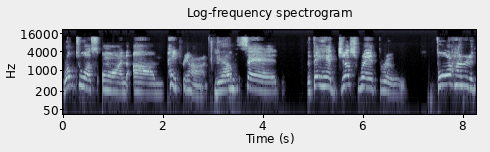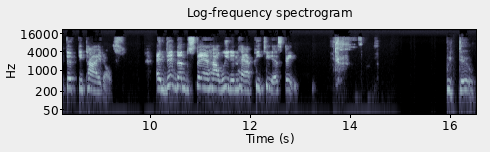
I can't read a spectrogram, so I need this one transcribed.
wrote to us on um, Patreon Yeah. and said that they had just read through 450 titles and didn't understand how we didn't have PTSD. We do.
